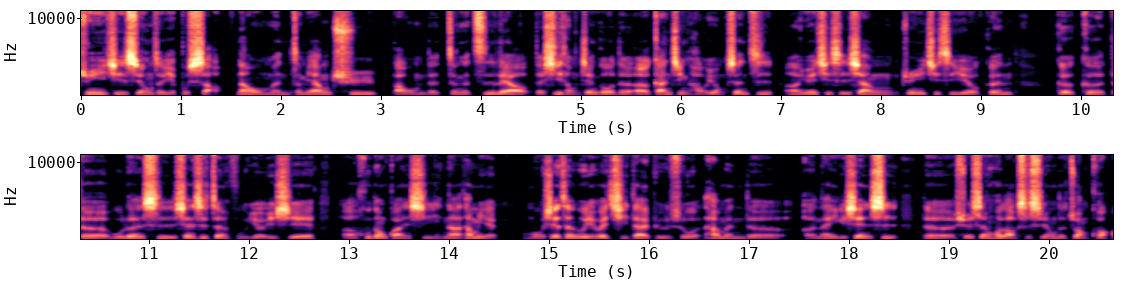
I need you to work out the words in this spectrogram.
军医其实使用者也不少。那我们怎么样去把我们的整个资料的系统建构的呃干净好用，甚至呃因为其实像军医其实也有跟各个的无论是县市政府有一些呃互动关系，那他们也。某些程度也会期待，比如说他们的呃那一个县市的学生或老师使用的状况，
